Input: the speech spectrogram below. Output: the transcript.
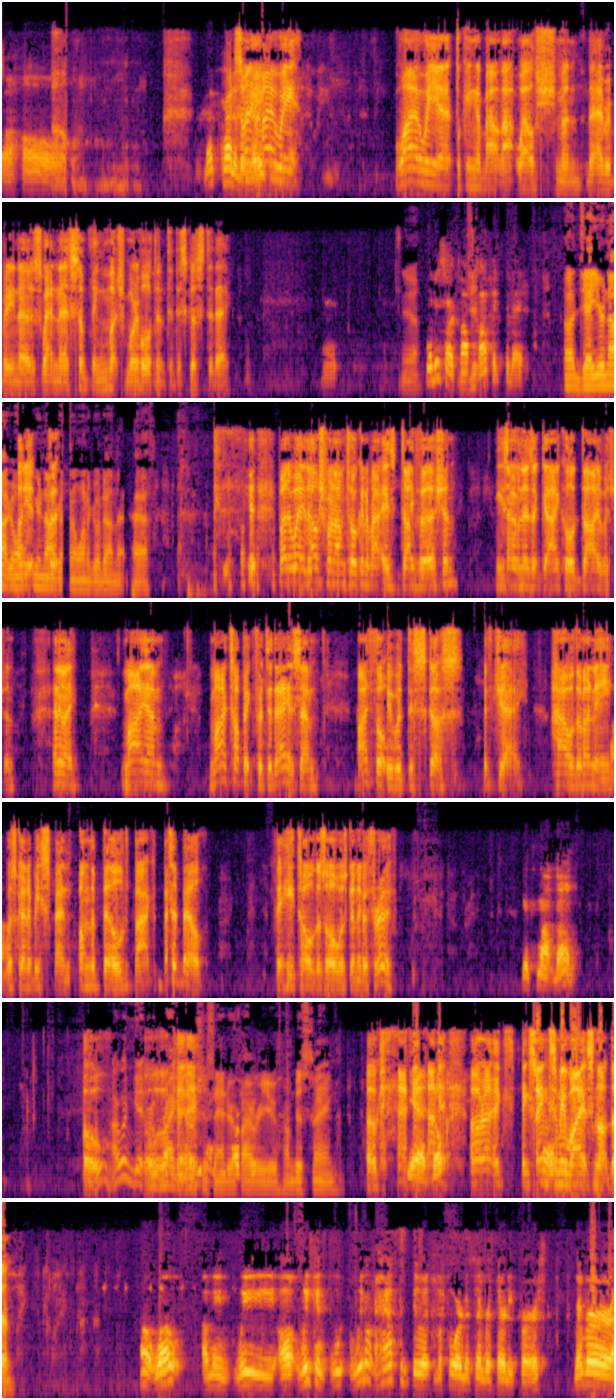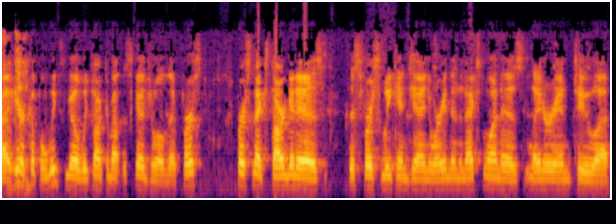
Oh, Oh. That's kind of So anyway, why are we? Why are we uh, talking about that Welshman that everybody knows when there's something much more important to discuss today? Yeah. What is our top J- topic today? Uh, Jay, you're not Well, going. you, You're not going to want to go down that path. by the way, the Welshman I'm talking about is Diversion. He's known as a guy called Diversion. Anyway, my um, my topic for today is um, I thought we would discuss with Jay how the money was going to be spent on the Build Back Better bill that he told us all was going to go through. It's not done. Oh, I wouldn't get oh, real oh, okay, braggadocious, Andrew, if I were you. I'm just saying. okay, Yeah, don't. All right. Ex- explain to me why it's not done. Oh well, I mean, we all we can we don't have to do it before December thirty first. Remember uh, here a couple of weeks ago we talked about the schedule. The first first next target is this first week in January. Then the next one is later into uh,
